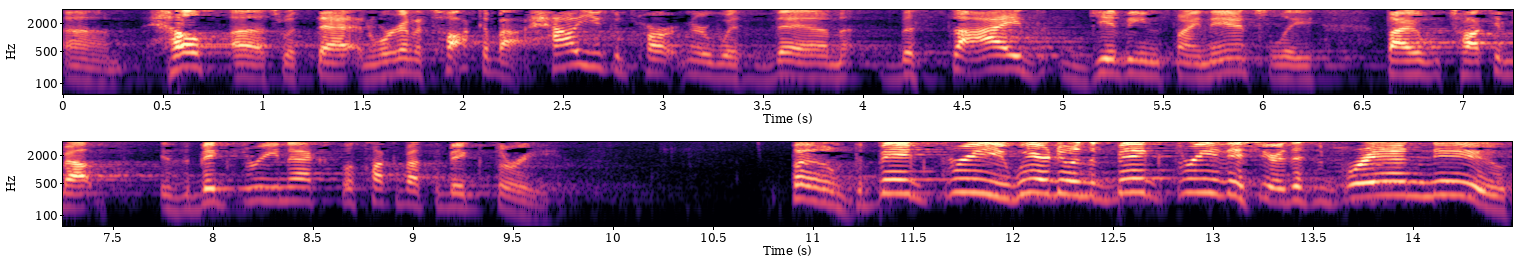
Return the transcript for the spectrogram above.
um, help us with that. And we're going to talk about how you can partner with them besides giving financially by talking about is the big three next? Let's talk about the big three. Boom, the big three. We are doing the big three this year. This is brand new.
